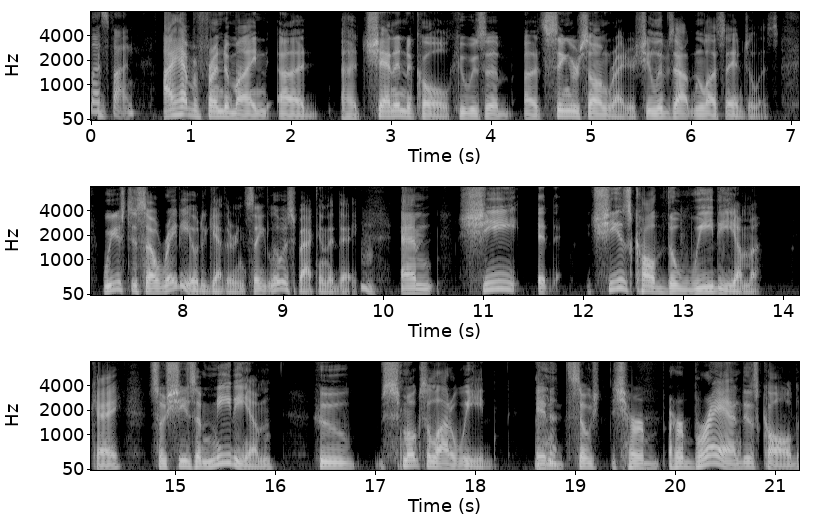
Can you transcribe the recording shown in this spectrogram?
less fun. I have a friend of mine, uh, uh, Shannon Nicole, who is a, a singer songwriter. She lives out in Los Angeles. We used to sell radio together in St. Louis back in the day, and she it, she is called the Weedium. Okay, so she's a medium who smokes a lot of weed. And so her her brand is called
